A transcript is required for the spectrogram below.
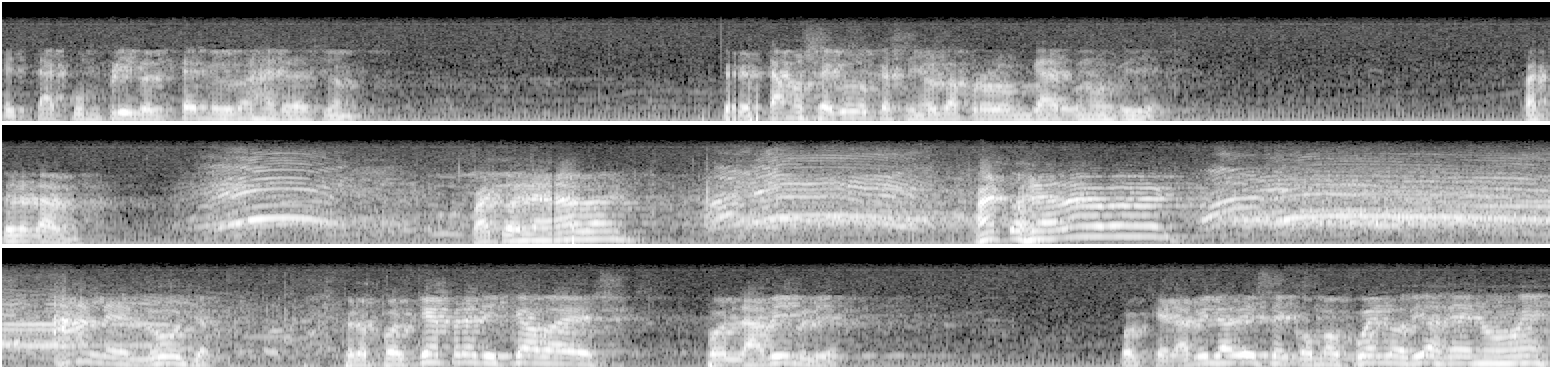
está cumplido el término de una generación. Pero estamos seguros que el Señor va a prolongar unos días. ¿Cuántos le alaban? ¿Cuántos le alaban? ¿Cuántos le alaban? Aleluya. ¿Pero por qué predicaba eso? Por la Biblia. Porque la Biblia dice, como fue en los días de Noé,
